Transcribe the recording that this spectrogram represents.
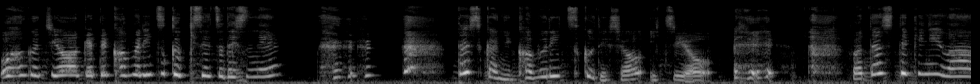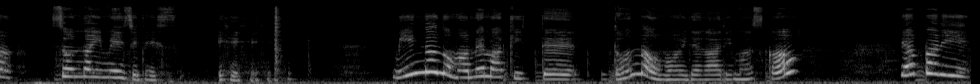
大口を開けてかぶりつく季節ですね。確かにかぶりつくでしょ？一応。私的にはそんなイメージです。みんなの豆まきってどんな思い出がありますか？やっぱり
